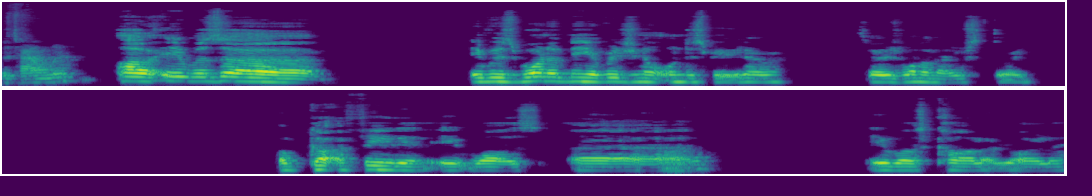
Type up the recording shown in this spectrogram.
the. Oh, it was uh, it was one of the original Undisputed Era, so it was one of those three. I've got a feeling it was uh, it was Kyle O'Reilly.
